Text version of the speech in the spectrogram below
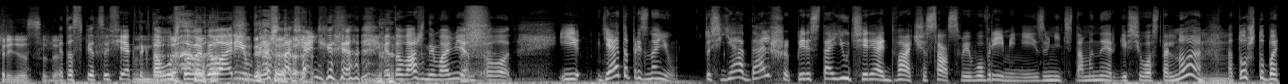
придется, да. Это спецэффекты к тому, что мы говорим, потому что начальник — это важный момент. Вот. И я это признаю. То есть я дальше перестаю терять два часа своего времени, извините, там энергии и всего остальное, mm-hmm. на то, чтобы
